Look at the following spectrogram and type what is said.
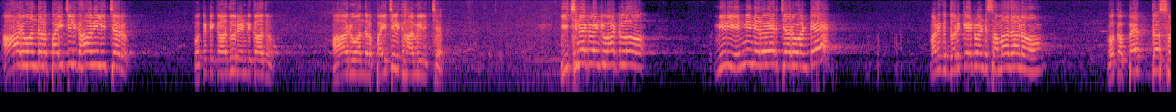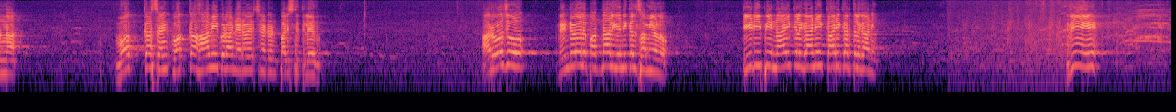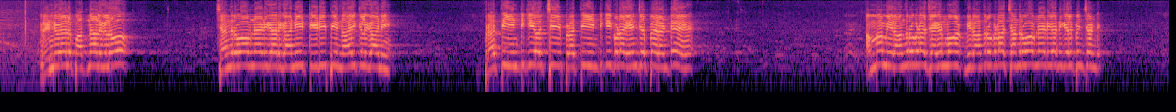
ఆరు వందల పైచిలకు హామీలు ఇచ్చారు. ఒకటి కాదు రెండు కాదు. ఆరు వందల పైచీలకు హామీలు ఇచ్చారు. ఇచ్చినటువంటి వాటిలో మీరు ఎన్ని నెరవేర్చారు అంటే మనకు దొరికేటువంటి సమాధానం ఒక పెద్ద సున్నా. ఒక్క సం- ఒక్క హామీ కూడా నెరవేర్చినటువంటి పరిస్థితి లేదు. ఆ రోజు రెండు వేల పద్నాలుగు ఎన్నికల సమయంలో టీడీపీ నాయకులు కానీ కార్యకర్తలు కానీ ఇది రెండు వేల పద్నాలుగులో చంద్రబాబు నాయుడు గారు కానీ టీడీపీ నాయకులు కానీ ప్రతి ఇంటికి వచ్చి ప్రతి ఇంటికి కూడా ఏం చెప్పారంటే అమ్మ మీరందరూ కూడా జగన్మోహన్ మీరందరూ కూడా చంద్రబాబు నాయుడు గారిని గెలిపించండి.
